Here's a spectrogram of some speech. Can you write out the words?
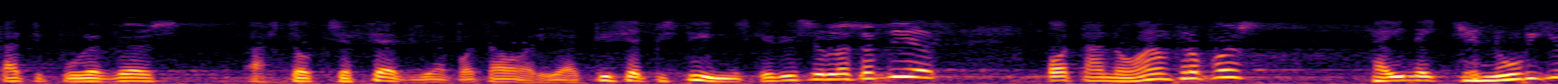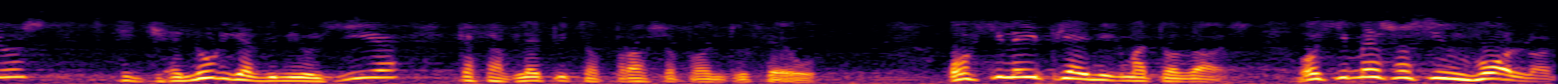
κάτι που βεβαίως αυτό ξεφεύγει από τα όρια της επιστήμης και της φιλοσοφίας όταν ο άνθρωπος θα είναι καινούριος στην καινούρια δημιουργία και θα βλέπει το πρόσωπο του Θεού. Όχι λέει πια ενηγματοδός όχι μέσω συμβόλων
